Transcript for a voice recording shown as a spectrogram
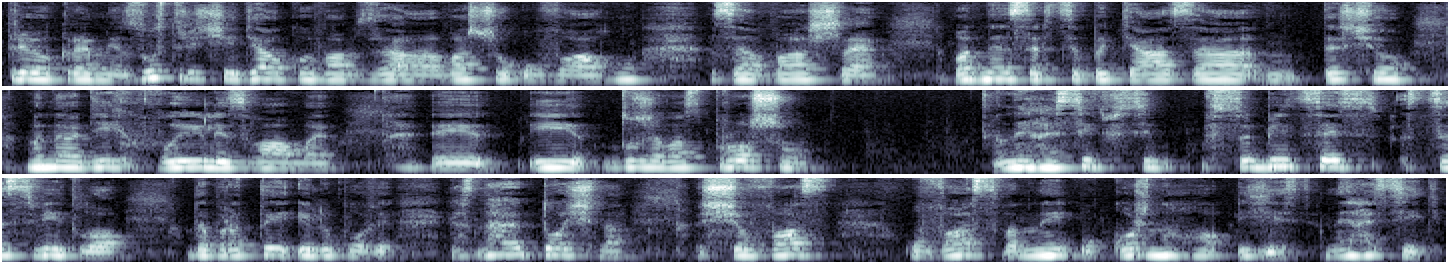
Три окремі зустрічі. Дякую вам за вашу увагу, за ваше одне серцебиття, за те, що ми на одній хвилі з вами. І, і дуже вас прошу. Не гасіть всі, в собі це, це світло доброти і любові. Я знаю точно, що в вас, у вас вони у кожного є. Не гасіть.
